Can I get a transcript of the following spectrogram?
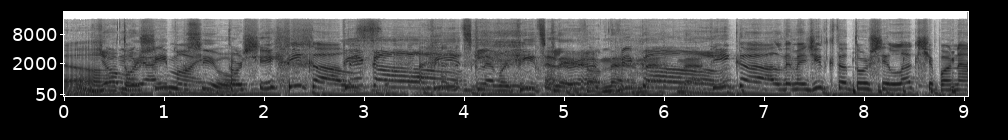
Jo, më turshi më siu. Turshi. Pickle. Pickle. Pickle, më pickle. Ne, ne, ne. Pickle dhe me gjithë këtë turshillëk që po na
